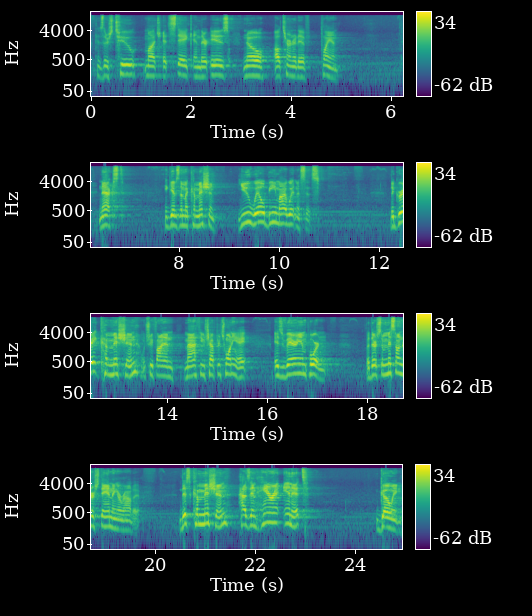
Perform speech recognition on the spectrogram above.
Because there's too much at stake and there is no alternative plan. Next, he gives them a commission. You will be my witnesses. The Great Commission, which we find in Matthew chapter 28, is very important. But there's some misunderstanding around it. This commission has inherent in it going.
